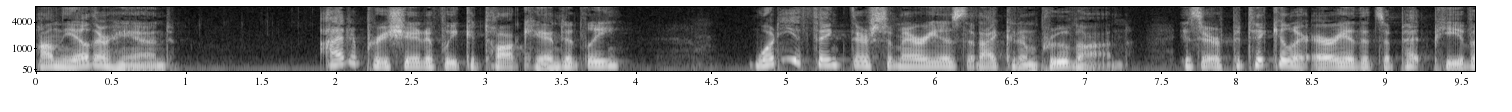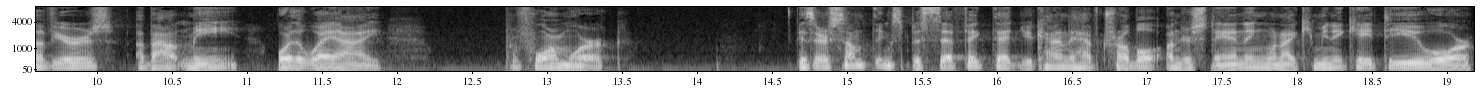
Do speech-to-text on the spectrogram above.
On the other hand, I'd appreciate if we could talk candidly. What do you think there's some areas that I could improve on? Is there a particular area that's a pet peeve of yours about me or the way I perform work? Is there something specific that you kind of have trouble understanding when I communicate to you or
